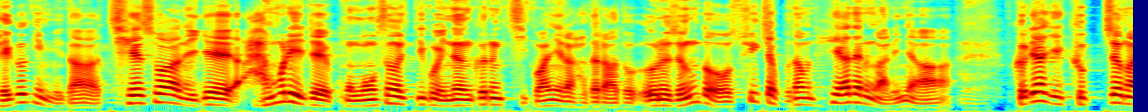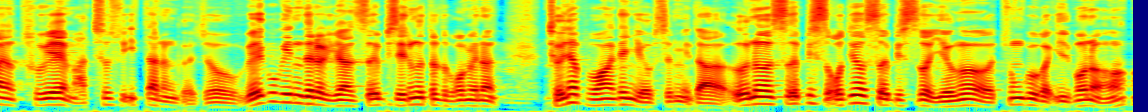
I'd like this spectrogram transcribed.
100억입니다. 최소한 이게 아무리 이제 공공성을 띠고 있는 그런 기관이라 하더라도 어느 정도 수익자 부담은 해야 되는 거 아니냐. 네. 그래야지 급증하는 수요에 맞출 수 있다는 거죠. 외국인들을 위한 서비스 이런 것들도 보면은 전혀 보완된 게 없습니다. 언어 서비스, 오디오 서비스도 영어, 중국어, 일본어,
